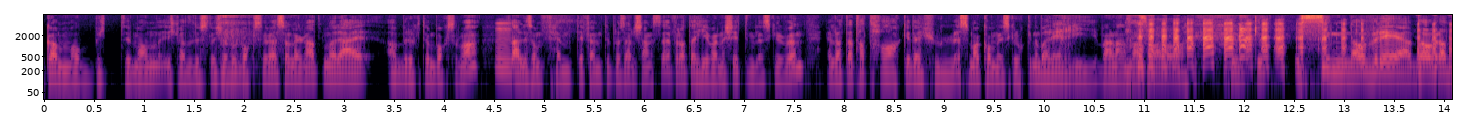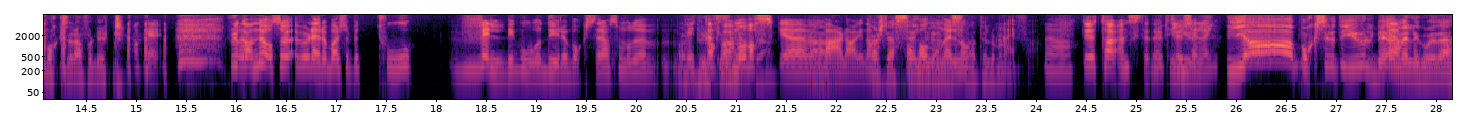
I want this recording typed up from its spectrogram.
gammel, bitter mann ikke hadde lyst til å kjøpe boksere så lenge at når jeg har brukt en bokser nå, mm. så er det liksom 50-50 sjanse for at jeg hiver den i skittenklesskurven, eller at jeg tar tak i det hullet som har kommet i skrukken og bare river den av meg. I sinne og vrede over at bokser er for dyrt. Okay. For du kan jo også vurdere å bare kjøpe to veldig gode, dyre boksere, så må du, du må vaske ja. hver dag. Da. Kanskje det er selvrensende, til og med. Nei, ja. Du, ta ønske deg det til jul. Ja! Boksere til jul! Det er ja. en veldig god idé.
